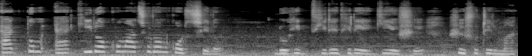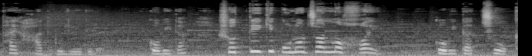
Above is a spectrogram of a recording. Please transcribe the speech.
একদম একই রকম আচরণ করছিল। রোহিত ধীরে ধীরে এগিয়ে এসে শিশুটির মাথায় হাত বুলিয়ে দিল, কবিতা, সত্যিই কি পুনর্জন্ম হয়? কবিতার চোখ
